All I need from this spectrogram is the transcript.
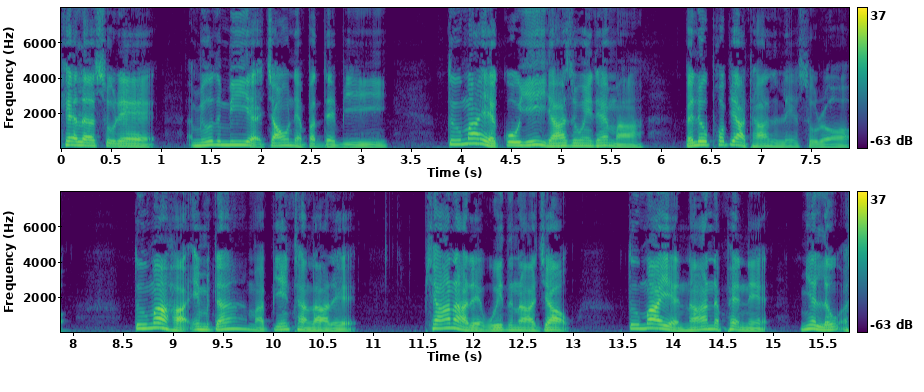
ကဲလာဆိုတဲ့အမျိုးသမီးရဲ့အကြောင်းနဲ့ပတ်သက်ပြီးသူမရဲ့ကိုရေးရာဇဝင်ထဲမှာဘယ်လိုဖော်ပြထားလဲဆိုတော့ သူမဟာအင်မတန်မှပြင်းထန်လာတဲ့ဖျားနာတဲ့ဝေဒနာကြောင့်သူမရဲ့နားနှစ်ဖက်နဲ့မျက်လုံးအ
